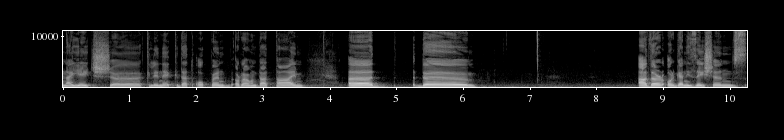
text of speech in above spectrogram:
NIH uh, clinic that opened around that time. Uh, the other organizations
